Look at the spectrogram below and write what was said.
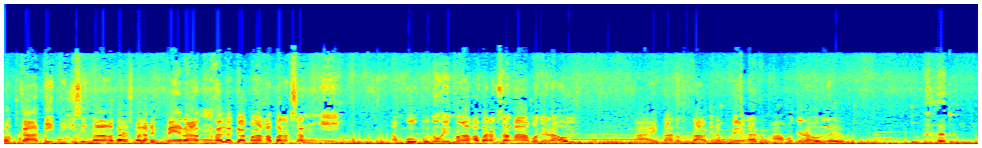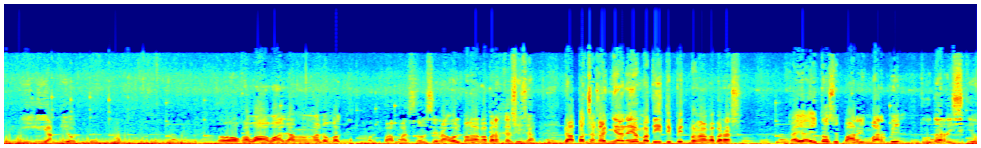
pagka titiisin mga kabaraks malaking pera ang halaga mga kabaraks ang eh, ang bubunuin mga kabaraks ng amo ni Raul. Kahit anong dami ng pera ng amo ni Raul na yun. Iiyak yun. Oo, kawawa lang ang ano mag magpapastol si Raul mga kabaras kasi sa dapat sa kanya na yun matitipid mga kabaras. Kaya ito si Paring Marvin to the rescue.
